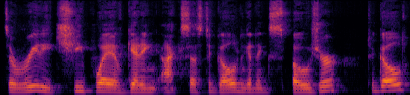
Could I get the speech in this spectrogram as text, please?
It's a really cheap way of getting access to gold and getting exposure to gold,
